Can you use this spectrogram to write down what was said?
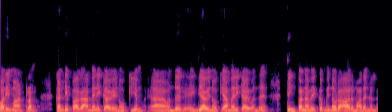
பரிமாற்றம் கண்டிப்பாக அமெரிக்காவை நோக்கியும் வந்து இந்தியாவை நோக்கி அமெரிக்காவை வந்து திங்க் பண்ண வைக்கும் இன்னொரு ஆறு மாதங்கள்ல.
